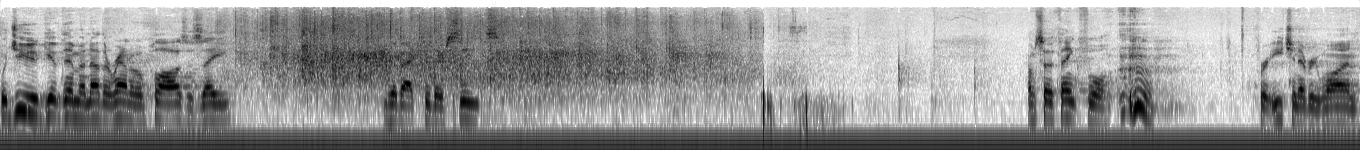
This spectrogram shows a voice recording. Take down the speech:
Would you give them another round of applause as they go back to their seats? I'm so thankful for each and every one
